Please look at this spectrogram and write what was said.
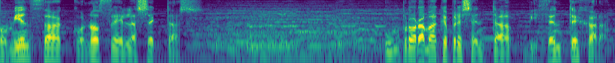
Comienza Conoce las sectas. Un programa que presenta Vicente Jara.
